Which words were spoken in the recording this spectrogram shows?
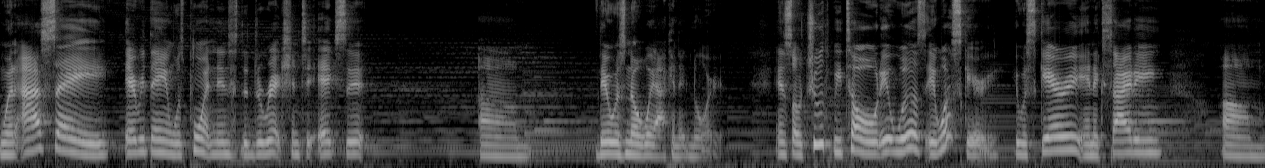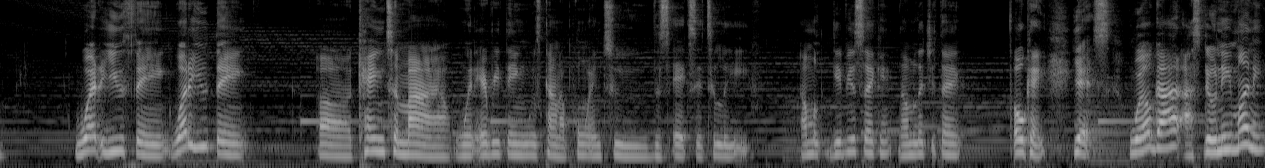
When I say everything was pointing into the direction to exit, um, there was no way I can ignore it. And so, truth be told, it was it was scary. It was scary and exciting. Um, what do you think? What do you think uh, came to mind when everything was kind of pointing to this exit to leave? I'm gonna give you a second. I'm gonna let you think. Okay, yes. Well, God, I still need money.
